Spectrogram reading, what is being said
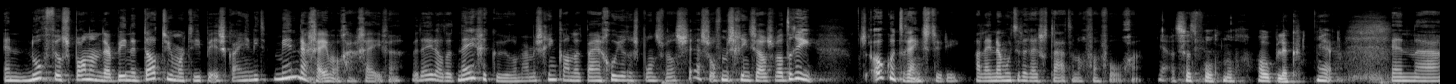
En nog veel spannender binnen dat tumortype is, kan je niet minder chemo gaan geven. We deden altijd negen kuren, maar misschien kan het bij een goede respons wel zes of misschien zelfs wel drie. Dat is ook een trainstudie. Alleen daar moeten de resultaten nog van volgen. Ja, dus dat volgt nog, hopelijk. Ja. En uh,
